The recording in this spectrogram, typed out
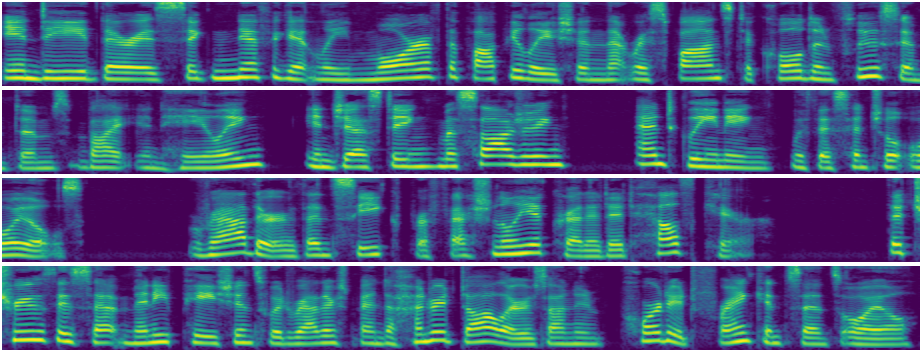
Indeed, there is significantly more of the population that responds to cold and flu symptoms by inhaling, ingesting, massaging, and cleaning with essential oils, rather than seek professionally accredited health care. The truth is that many patients would rather spend $100 on imported frankincense oil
